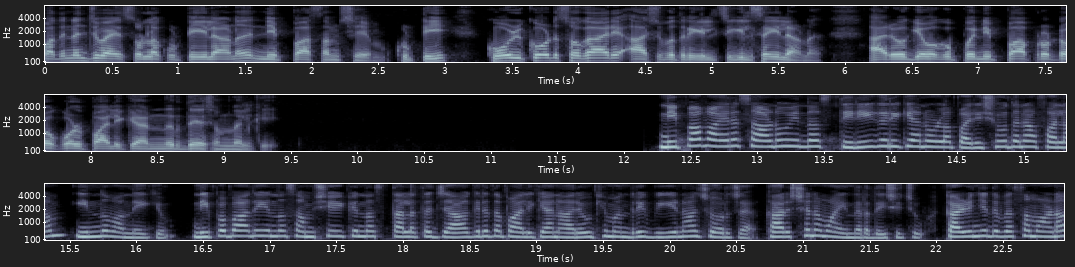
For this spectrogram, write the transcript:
പതിനഞ്ച് വയസ്സുള്ള കുട്ടിയിലാണ് നിപ്പ സംശയം. കുട്ടി കോഴിക്കോട് സ്വകാര്യ ആശുപത്രിയിൽ ചികിത്സയിലാണ്. ആരോഗ്യവകുപ്പ് നിപ്പ പ്രോട്ടോകോൾ പാലിക്കാൻ നിർദ്ദേശം നൽകി. നിപ വൈറസ് ആണോ എന്ന് സ്ഥിരീകരിക്കാനുള്ള പരിശോധനാ ഫലം ഇന്ന് വന്നേക്കും. നിപ ബാധയെന്ന് സംശയിക്കുന്ന സ്ഥലത്ത് ജാഗ്രത പാലിക്കാൻ ആരോഗ്യമന്ത്രി വീണ ജോർജ് കർശനമായി നിർദ്ദേശിച്ചു. കഴിഞ്ഞ ദിവസമാണ്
